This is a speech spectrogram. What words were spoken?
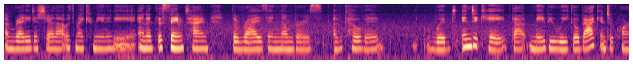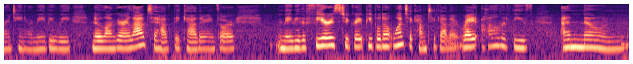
I'm ready to share that with my community. And at the same time, the rise in numbers of COVID would indicate that maybe we go back into quarantine, or maybe we no longer are allowed to have big gatherings, or maybe the fear is too great, people don't want to come together, right? All of these unknown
